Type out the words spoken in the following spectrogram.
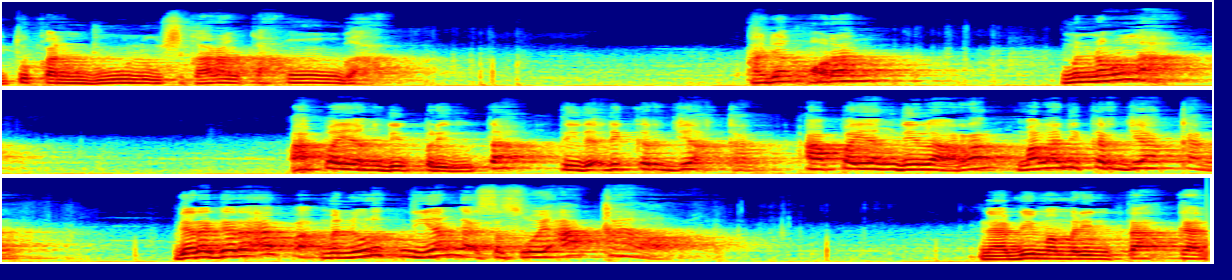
itu kan dulu, sekarang kah enggak? Kadang orang menolak. Apa yang diperintah tidak dikerjakan. Apa yang dilarang malah dikerjakan. Gara-gara apa? Menurut dia nggak sesuai akal. Nabi memerintahkan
